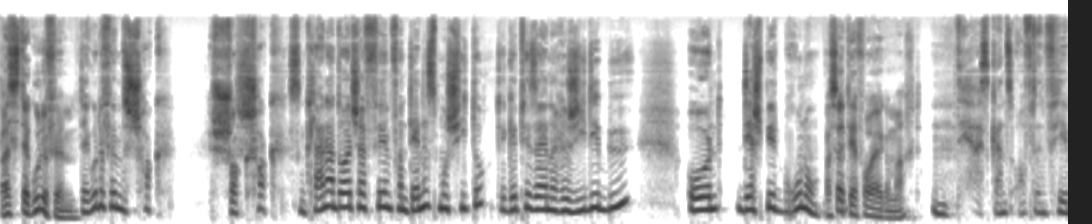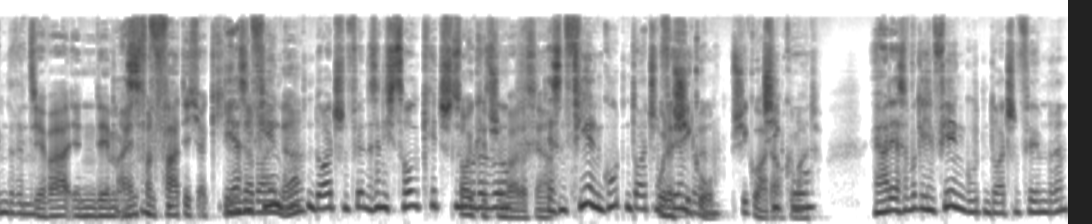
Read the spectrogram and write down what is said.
Was ist der gute Film? Der gute Film ist Schock. Schock. Schock. Das ist ein kleiner deutscher Film von Dennis Moschito. Der gibt hier sein Regiedebüt und der spielt Bruno. Was hat der vorher gemacht? Hm, der ist ganz oft in Filmen drin. Der war in dem der einen von Fatih Akin dabei. Der ist in vielen ne? guten deutschen Filmen. Das ist ja nicht Soul Kitchen Soul oder Kitchen so. war das, ja. Der ist in vielen guten deutschen oder Filmen Chico. drin. Chico hat Chico. auch gemacht. Ja, der ist wirklich in vielen guten deutschen Filmen drin.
